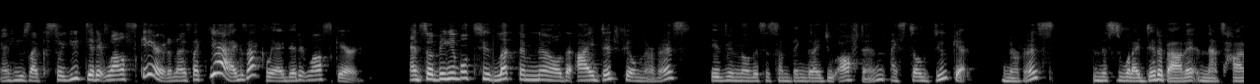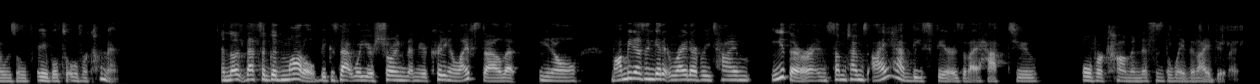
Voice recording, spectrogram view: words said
And he was like, So you did it while scared? And I was like, Yeah, exactly. I did it while scared. And so being able to let them know that I did feel nervous, even though this is something that I do often, I still do get nervous. And this is what I did about it. And that's how I was able to overcome it. And that's a good model because that way you're showing them you're creating a lifestyle that, you know, mommy doesn't get it right every time either. And sometimes I have these fears that I have to overcome. And this is the way that I do it.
